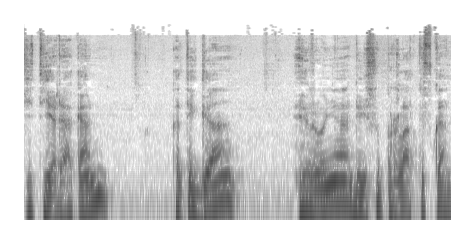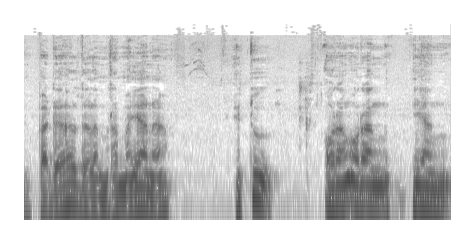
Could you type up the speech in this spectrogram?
ditiadakan. Ketiga, hero-nya disuperlatifkan. Padahal dalam Ramayana itu orang-orang yang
